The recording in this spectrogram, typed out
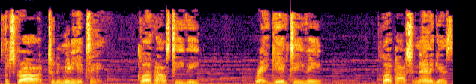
Subscribe to the media team, Clubhouse TV, RaeGiveTV, Clubhouse Shenanigans,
